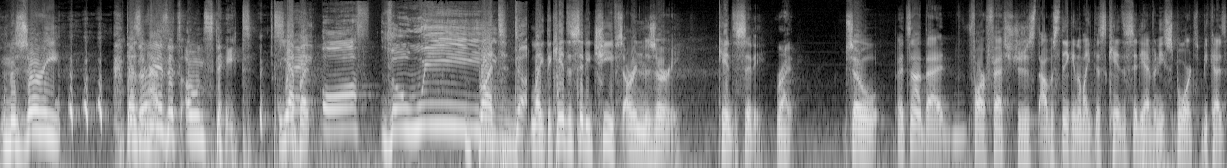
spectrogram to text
Missouri doesn't Missouri have is its own state. yeah but off the weed. but like the Kansas City Chiefs are in Missouri Kansas City right. so it's not that far fetched just I was thinking of like does Kansas City have any sports because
